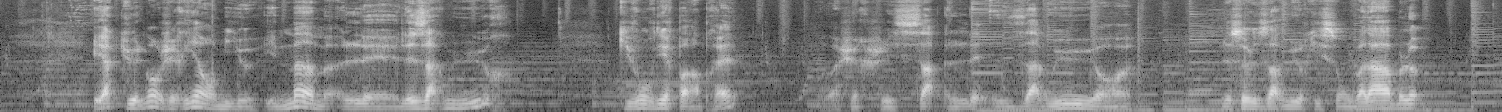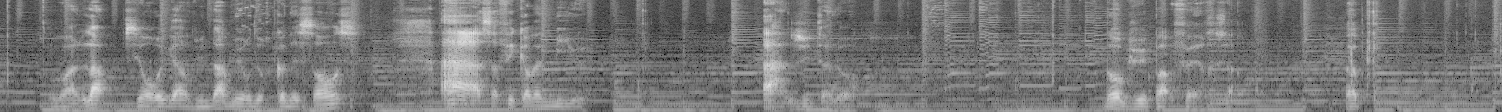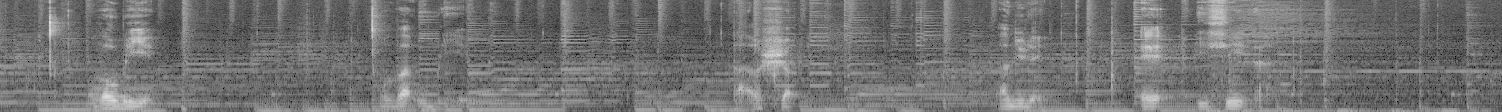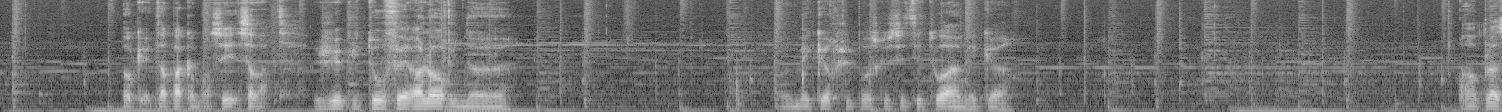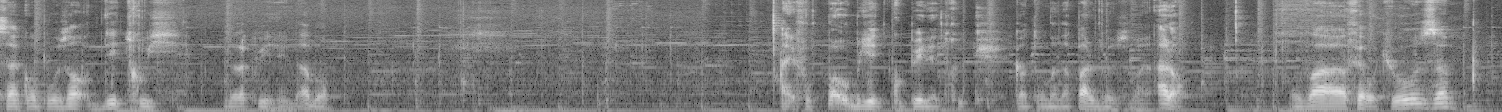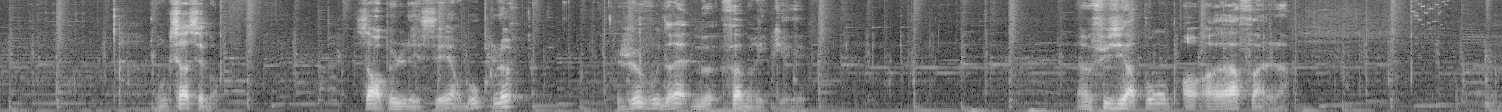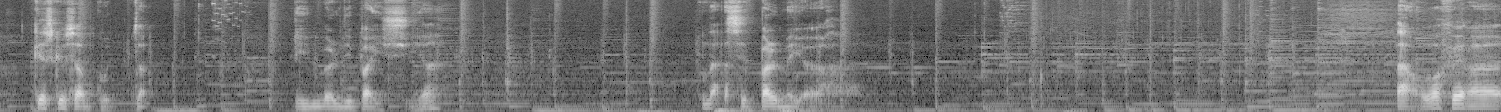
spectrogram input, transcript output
Et actuellement, j'ai rien en milieu. Et même les, armures qui vont venir par après, on va chercher ça, les armures, les seules armures qui sont valables. Voilà, si on regarde une armure de reconnaissance, ah, ça fait quand même milieu. Ah, zut alors. Donc je vais pas faire ça. Hop. On va oublier. On va oublier. Page. Annuler. Et ici. Ok, t'as pas commencé, ça va. Je vais plutôt faire alors une. euh, Un maker, je suppose que c'était toi un maker. Remplace un composant détruit de la cuisine. Ah bon Ah, il faut pas oublier de couper les trucs quand on n'en a pas le besoin. Alors, on va faire autre chose. Donc ça, c'est bon. Ça, on peut le laisser en boucle. Je voudrais me fabriquer un fusil à pompe en rafale. Qu'est-ce que ça me coûte Il me le dit pas ici. Hein bah, c'est pas le meilleur. Ah, on va faire un...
